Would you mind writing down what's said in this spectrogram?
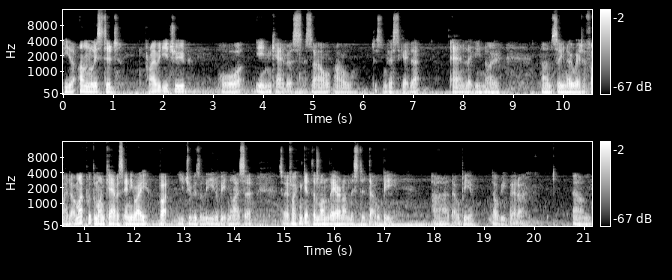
either unlisted private YouTube or in Canvas. So I'll, just investigate that and let you know um, so you know where to find it. I might put them on Canvas anyway, but YouTube is a little bit nicer So if I can get them on there and unlisted, that will be uh, that will be a, that will be better. Um,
